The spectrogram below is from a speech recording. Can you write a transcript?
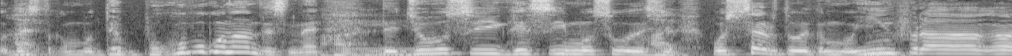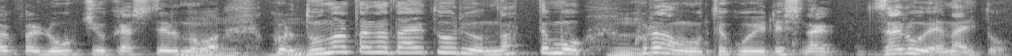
路ですとかもうでボコボコなんですね、はい、で浄水下水もそうですし、はい、おっしゃる通りでもインフラがやっぱり老朽化しているのは、うん、これどなたが大統領になっても、これはもう手こ入れしなざるを得ないと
